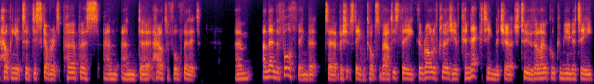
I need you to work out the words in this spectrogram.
helping it to discover its purpose and, and uh, how to fulfill it. Um, and then the fourth thing that uh, Bishop Stephen talks about is the, the role of clergy of connecting the church to the local community,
